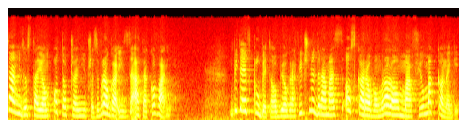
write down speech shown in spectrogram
sami zostają otoczeni przez wroga i zaatakowani. Witaj w klubie to biograficzny dramat z oscarową rolą Matthew McConaughey.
